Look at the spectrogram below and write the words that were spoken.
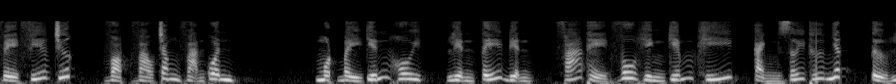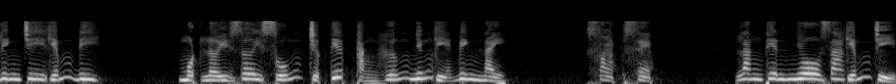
về phía trước, vọt vào trong vạn quân. Một bầy kiến hôi, liền tế điện, phá thể vô hình kiếm khí, cảnh giới thứ nhất, tử linh chi kiếm đi. Một lời rơi xuống trực tiếp thẳng hướng những kỵ binh này. Xoẹt xẹp. Lăng thiên nhô ra kiếm chỉ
